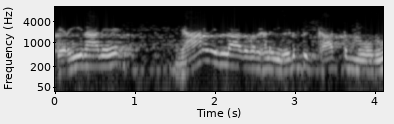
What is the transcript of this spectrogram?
திரையினாலே ஞானம் இல்லாதவர்களை எடுத்து காட்டும் போது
